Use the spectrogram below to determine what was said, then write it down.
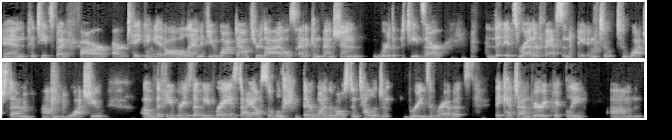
and petites by far are taking it all in. If you walk down through the aisles at a convention where the petites are, it's rather fascinating to, to watch them um, watch you. Of the few breeds that we've raised, I also believe they're one of the most intelligent breeds of rabbits. They catch on very quickly. Um,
